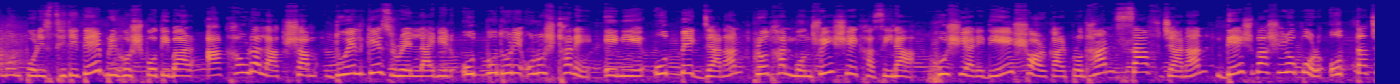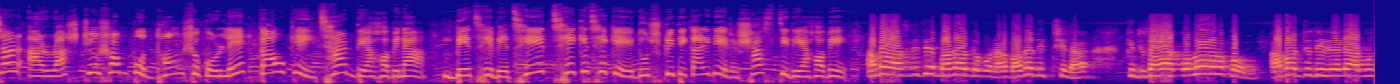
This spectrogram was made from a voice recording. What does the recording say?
এমন পরিস্থিতিতে বৃহস্পতিবার Akhaura Laksam dual gauge rail লাইনের উদ্বোধনী অনুষ্ঠানে এ নিয়ে উদ্বেগ জানান প্রধানমন্ত্রী শেখ হাসিনা। হুঁশিয়ারি দিয়ে সরকার প্রধান সাফ জানান, দেশবাসীর ওপর অত্যাচার আর রাষ্ট্রীয় সম্পদ ধ্বংস করলে কাউকেই ছাড় দেয়া হবে না। বেছে বেছে, ছেকে ছেকে দুষ্কৃতিকারীদের শাস্তি দেয়া হবে। আমরা রাজনীতিতে বাধাও দেবো না, বাধা দিচ্ছি না। কিন্তু তারা কোনো রকম আবার যদি রেলে আগুন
